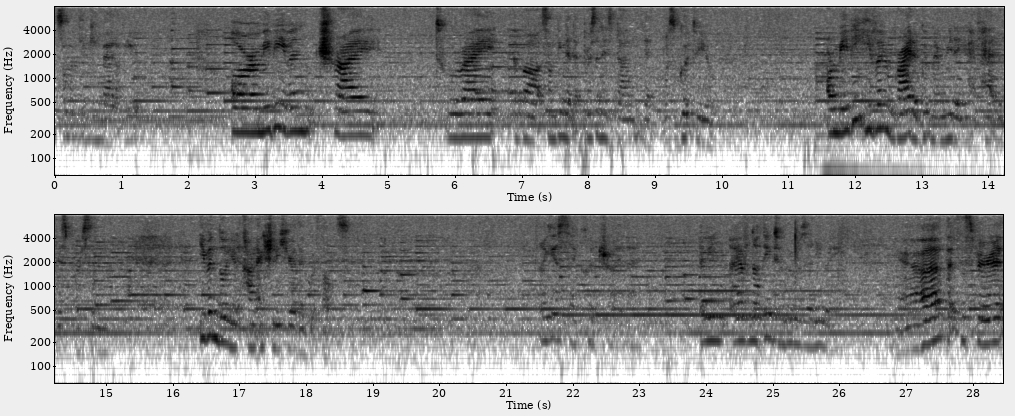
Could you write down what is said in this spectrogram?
someone thinking bad of you. Or maybe even try to write about something that that person has done that was good to you. Or maybe even write a good memory that you have had with this person even though you can't actually hear their good thoughts. I guess I could try that. I mean, I have nothing to lose anyway. Yeah, that's the spirit.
